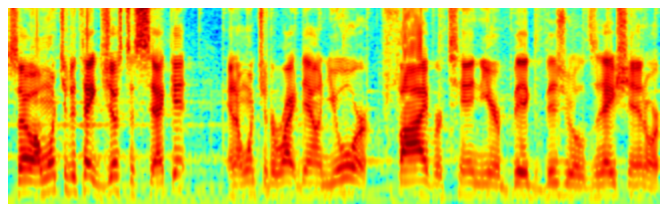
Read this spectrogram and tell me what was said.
So I want you to take just a second and I want you to write down your five or 10 year big visualization or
